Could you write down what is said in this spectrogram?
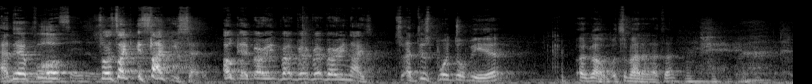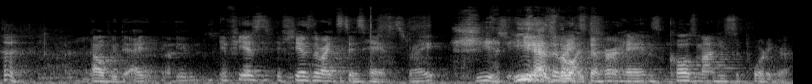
And therefore, so it's like it's like he said. it. Okay, very very very, very nice. So at this point over here, uh, go. What's the matter, Nathan? No, but I, if, if he has, if she has the rights to his hands, right? She he, has, has, the the rights rights. to her hands. Calls him out. He's supporting her.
